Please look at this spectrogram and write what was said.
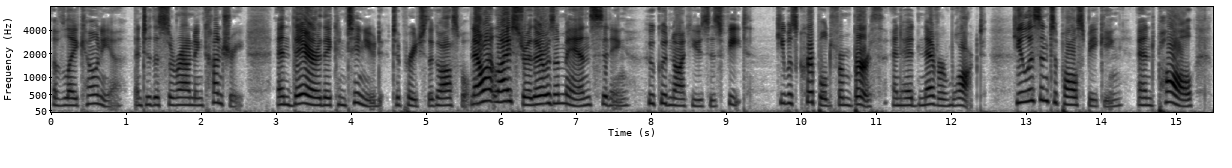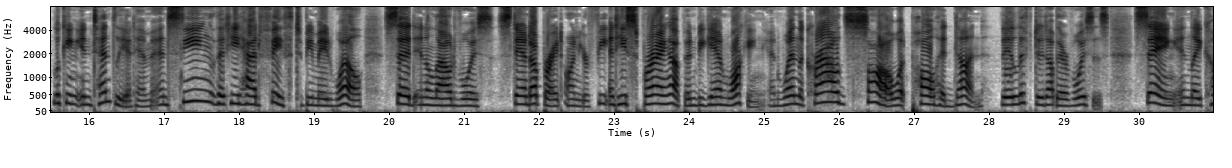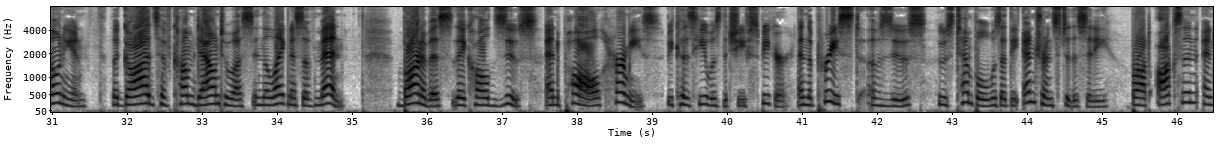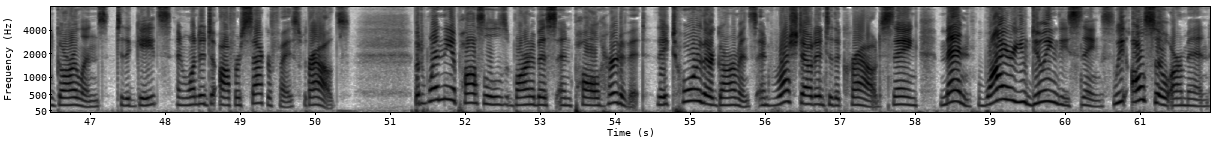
of Lycaonia, and to the surrounding country, and there they continued to preach the gospel. Now at Lystra there was a man sitting who could not use his feet. He was crippled from birth and had never walked. He listened to Paul speaking, and Paul, looking intently at him, and seeing that he had faith to be made well, said in a loud voice, Stand upright on your feet. And he sprang up and began walking. And when the crowds saw what Paul had done, they lifted up their voices, saying in Lycaonian, The gods have come down to us in the likeness of men. Barnabas they called Zeus, and Paul Hermes, because he was the chief speaker. And the priest of Zeus, whose temple was at the entrance to the city, brought oxen and garlands to the gates and wanted to offer sacrifice with crowds. But when the apostles Barnabas and Paul heard of it, they tore their garments and rushed out into the crowd, saying, Men, why are you doing these things? We also are men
